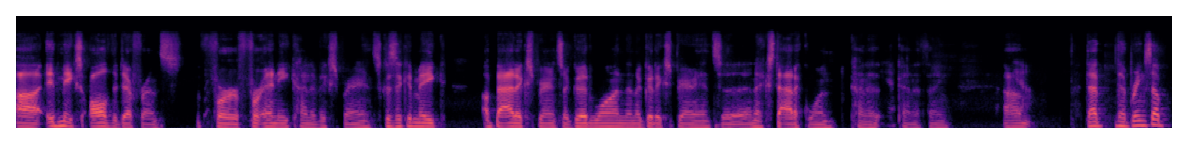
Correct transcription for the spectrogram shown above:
uh it makes all the difference for for any kind of experience because it can make a bad experience a good one and a good experience uh, an ecstatic one kind of Yeah. kind of thing um Yeah. that that brings up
